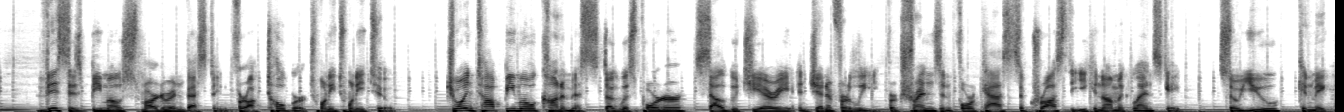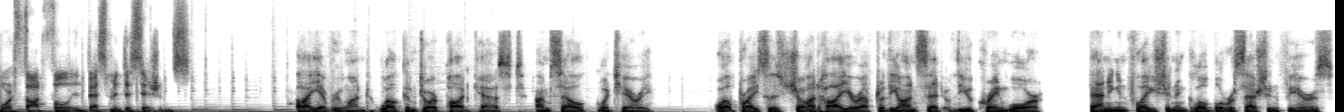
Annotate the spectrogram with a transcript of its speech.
This is BMO Smarter Investing for October 2022. Join top BMO economists Douglas Porter, Sal Guatieri, and Jennifer Lee for trends and forecasts across the economic landscape so you can make more thoughtful investment decisions. Hi, everyone. Welcome to our podcast. I'm Sal Guatieri. Oil prices shot higher after the onset of the Ukraine war, fanning inflation and global recession fears.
